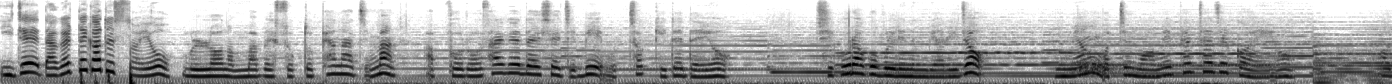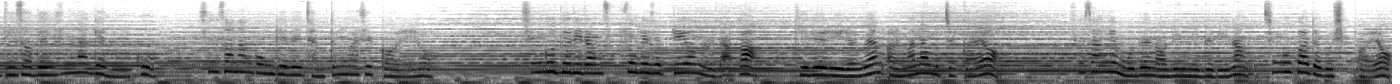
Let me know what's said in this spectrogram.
이제 나갈 때가 됐어요. 물론 엄마 뱃속도 편하지만 앞으로 살게 될 새 집이 무척 기대돼요. 지구라고 불리는 별이죠? 분명 멋진 모험이 펼쳐질 거예요. 어디서든 신나게 놀고 신선한 공기를 잔뜩 마실 거예요. 친구들이랑 숲속에서 뛰어놀다가 길을 잃으면 얼마나 멋질까요? 세상의 모든 어린이들이랑 친구가 되고 싶어요.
